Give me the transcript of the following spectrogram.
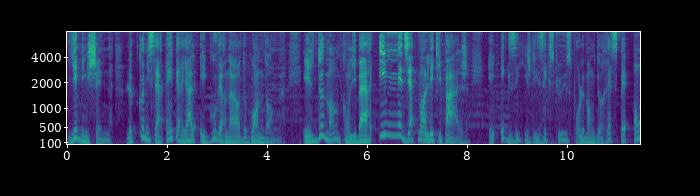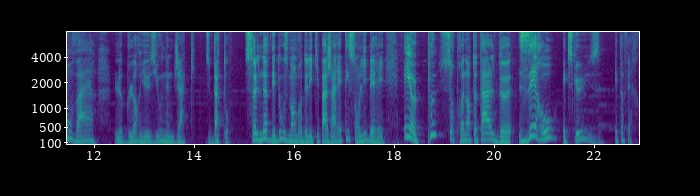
Ye Mingchen, le commissaire impérial et gouverneur de Guangdong, et il demande qu'on libère immédiatement l'équipage et exige des excuses pour le manque de respect envers le glorieux Union Jack du bateau. Seuls neuf des douze membres de l'équipage arrêtés sont libérés et un peu surprenant total de zéro excuse est offerte.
